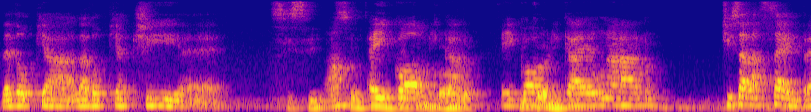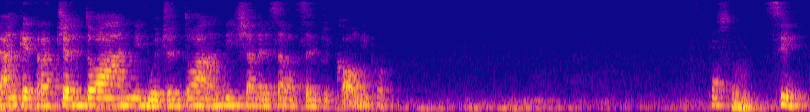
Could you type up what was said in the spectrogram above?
la doppia, la doppia C è, Sì, sì, no? È iconica, concordo. è iconica, è una... ci sarà sempre, anche tra 100 anni, 200 anni, Chanel sarà sempre iconico. Posso? Sì,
